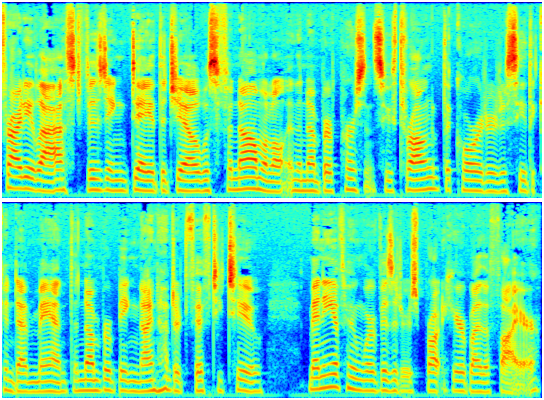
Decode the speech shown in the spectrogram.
Friday last, visiting day at the jail was phenomenal in the number of persons who thronged the corridor to see the condemned man, the number being 952, many of whom were visitors brought here by the fire.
